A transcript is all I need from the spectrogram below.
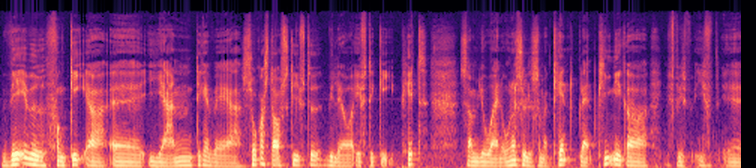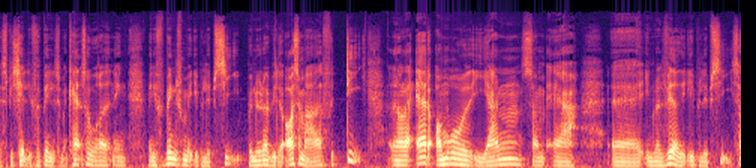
vævet fungerer øh, i hjernen. Det kan være sukkerstofskiftet. Vi laver FDG-PET, som jo er en undersøgelse, som er kendt blandt klinikere, øh, specielt i forbindelse med cancerudredning. Men i forbindelse med epilepsi benytter vi det også meget, fordi når der er et område i hjernen, som er øh, Øh, involveret i epilepsi, så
